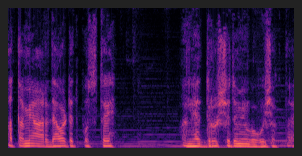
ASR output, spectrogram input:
आता मी अर्ध्या वाटेत पोचतोय आणि हे दृश्य तुम्ही बघू शकताय.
